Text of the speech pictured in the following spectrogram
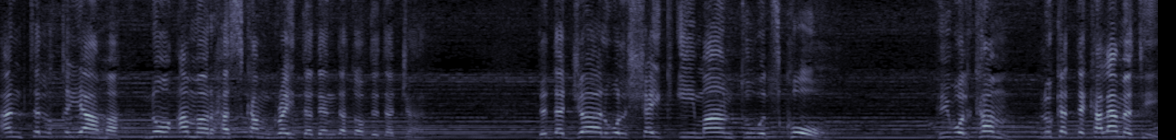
until Qiyamah, no Amr has come greater than that of the Dajjal. The Dajjal will shake Iman to its core. He will come, look at the calamity.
